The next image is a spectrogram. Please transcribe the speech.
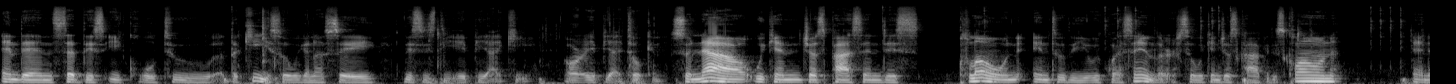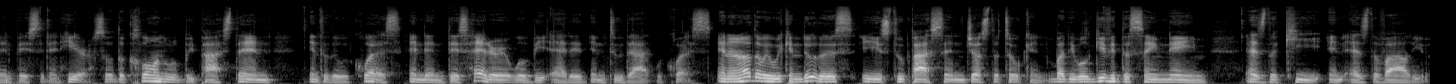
and then set this equal to the key. So we're gonna say this is the API key or API token. So now we can just pass in this clone into the request handler. So we can just copy this clone and then paste it in here. So the clone will be passed in into the request and then this header will be added into that request. And another way we can do this is to pass in just the token, but it will give it the same name as the key and as the value.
